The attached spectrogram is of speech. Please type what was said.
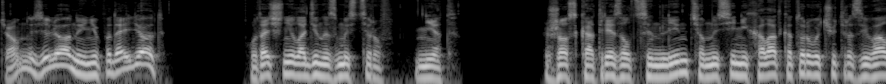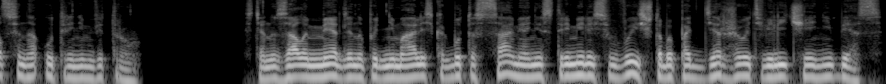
«Темно-зеленый не подойдет?» — уточнил один из мастеров. «Нет». Жестко отрезал Цинлин, темно-синий халат которого чуть развивался на утреннем ветру. Стены зала медленно поднимались, как будто сами они стремились ввысь, чтобы поддерживать величие небес.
